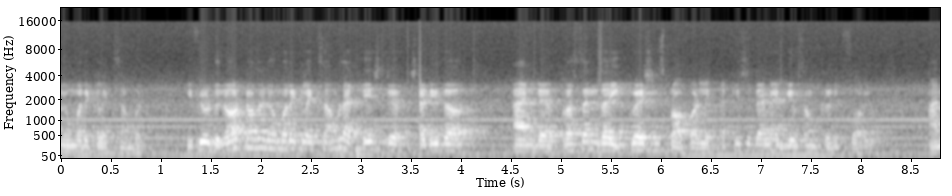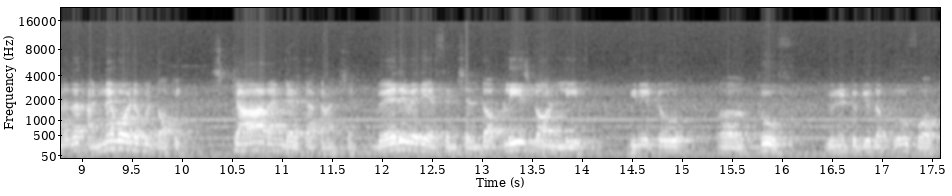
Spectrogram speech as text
numerical example. If you do not know the numerical example, at least study the and present the equations properly. At least they may give some credit for you. Another unavoidable topic, star and delta connection. Very, very essential. Please don't leave. You need to uh, prove you need to give the proof of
